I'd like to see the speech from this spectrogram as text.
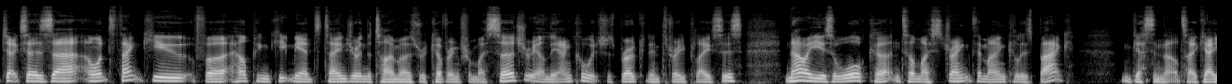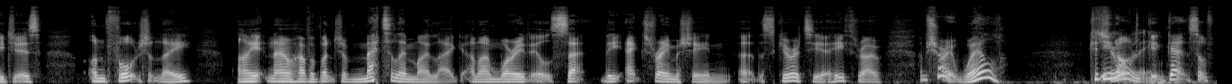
Jack says, uh, I want to thank you for helping keep me entertained during the time I was recovering from my surgery on the ankle, which was broken in three places. Now I use a walker until my strength in my ankle is back. I'm guessing that'll take ages. Unfortunately, I now have a bunch of metal in my leg, and I'm worried it'll set the x ray machine at the security at Heathrow. I'm sure it will. Could you not get, get sort of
